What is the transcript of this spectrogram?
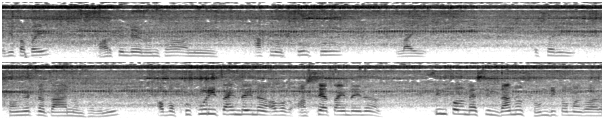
यदि तपाईँ फर्किँदै हुनुहुन्छ अनि आफ्नो फुलफुललाई यसरी समेट्न चाहनुहुन्छ भने अब खुकुरी चाहिँदैन अब हँसिया चाहिँदैन सिम्पल मेसिन जानुहोस् होम डिपोमा गएर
